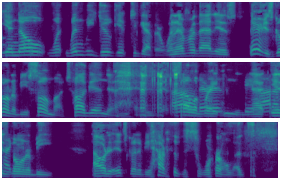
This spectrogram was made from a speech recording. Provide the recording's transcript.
You know, when, when we do get together, whenever that is, there is going to be so much hugging and, and, and Oh, celebrating. there is and a lot that of is hugging. going to be out. Of, it's going to be out of this world. It's,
